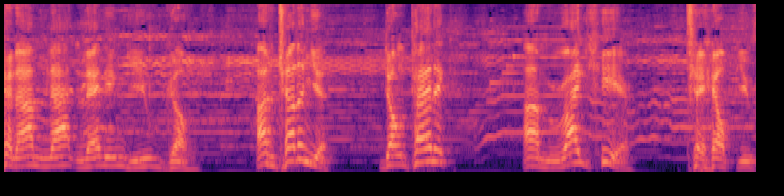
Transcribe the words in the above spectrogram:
and I'm not letting you go. I'm telling you, don't panic. I'm right here to help you.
